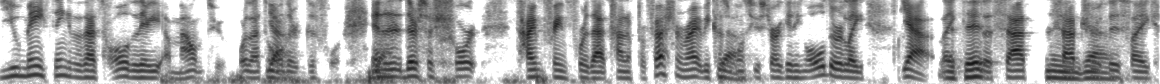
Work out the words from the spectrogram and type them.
You may think that that's all they amount to, or that's Yeah. all they're good for. And Yeah. there's a short time frame for that kind of profession, right? Because Yeah. once you start getting older, like yeah, like the sad mean, sad truth yeah. is like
